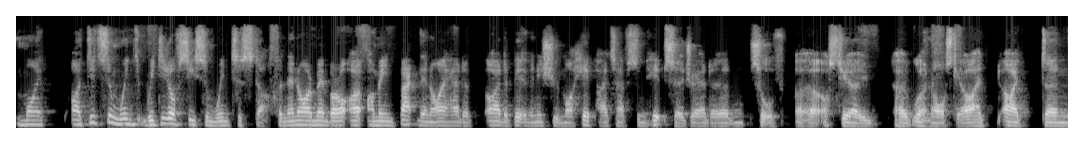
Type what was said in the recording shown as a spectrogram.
my I did some winter. We did obviously some winter stuff, and then I remember. I, I mean, back then I had a I had a bit of an issue with my hip. I had to have some hip surgery. I had a um, sort of uh, osteo. Uh, well, not osteo. I I um,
